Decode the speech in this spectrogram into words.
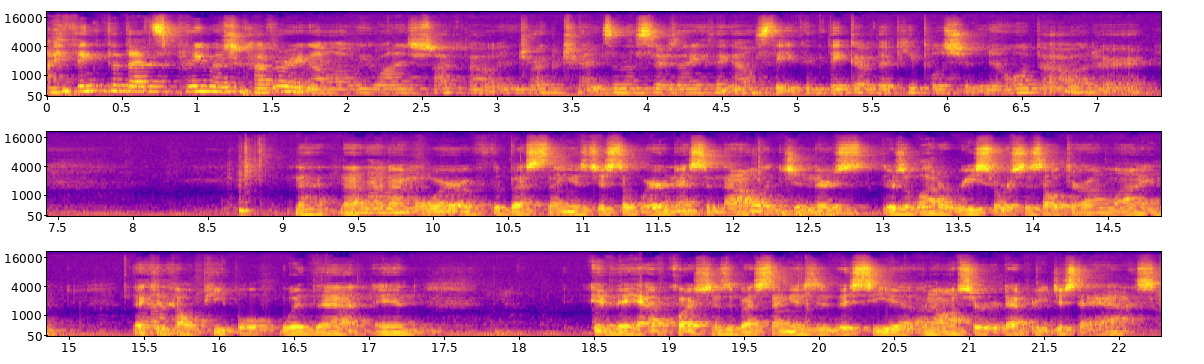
I think that that's pretty much covering all that we wanted to talk about in drug trends, unless there's anything else that you can think of that people should know about or. Not, not that I'm aware of. The best thing is just awareness and knowledge, and there's there's a lot of resources out there online that can help people with that. And if they have questions, the best thing is if they see a, an officer or deputy, just to ask,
